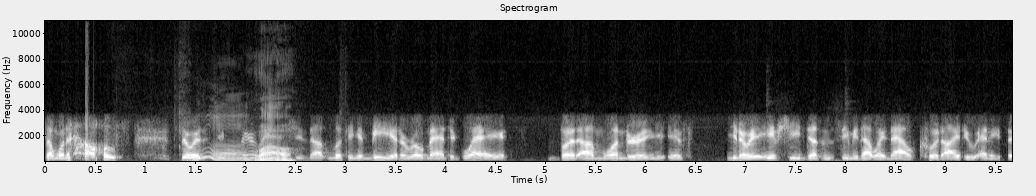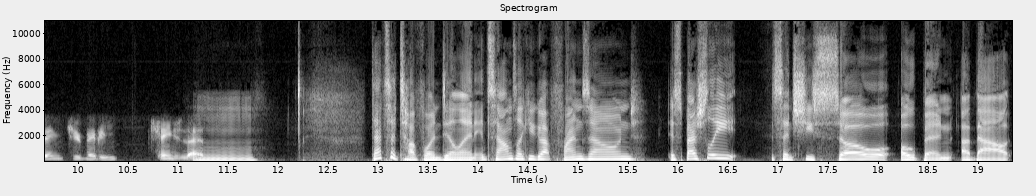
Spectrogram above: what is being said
someone else." So it's Oh. clearly Wow. she's not looking at me in a romantic way. But I'm wondering if you know if she doesn't see me that way now, could I do anything to maybe change that? Mm. That's a tough one, Dylan. It sounds like you got friend zoned, especially since she's so open about,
